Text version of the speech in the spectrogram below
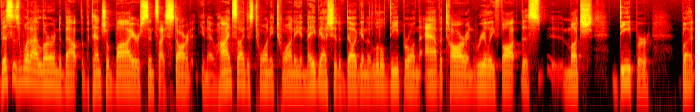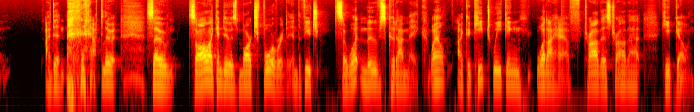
this is what I learned about the potential buyers since I started. You know, hindsight is 2020 and maybe I should have dug in a little deeper on the avatar and really thought this uh, much deeper, but I didn't. I blew it. So so all I can do is march forward in the future. So what moves could I make? Well, I could keep tweaking what I have. Try this, try that, keep going.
